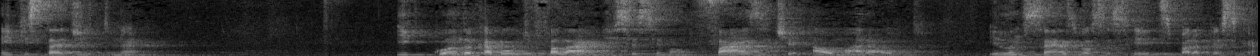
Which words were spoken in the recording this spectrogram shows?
em que está dito, né? E quando acabou de falar, disse a Simão: Faze-te ao mar alto e lançai as vossas redes para pescar.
